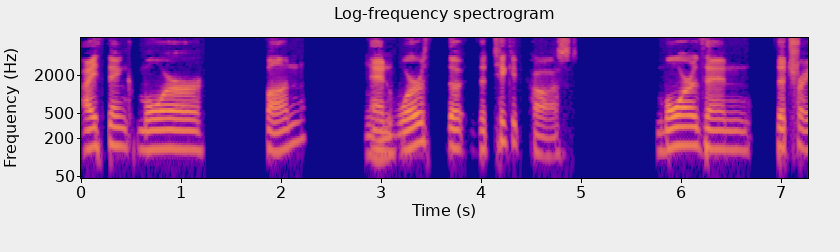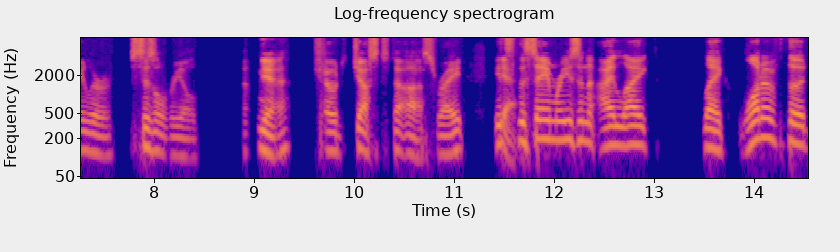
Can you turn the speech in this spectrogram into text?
i think more fun and mm-hmm. worth the the ticket cost more than the trailer sizzle reel yeah, showed just to us right it's Yeah. the same reason i liked like one of the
